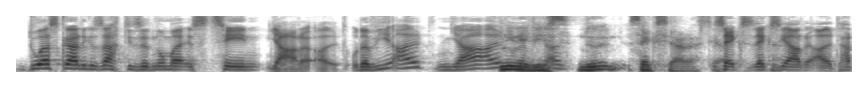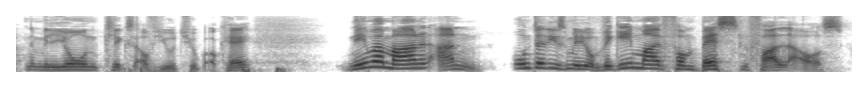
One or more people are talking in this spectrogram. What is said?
du hast gerade gesagt, diese Nummer ist zehn Jahre alt. Oder wie alt? Ein Jahr alt? Nee, nee, die ist nur sechs Jahre. Ja. Sechs, sechs Jahre alt, hat eine Million Klicks auf YouTube, okay? Nehmen wir mal an, unter diesen Millionen, wir gehen mal vom besten Fall aus.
